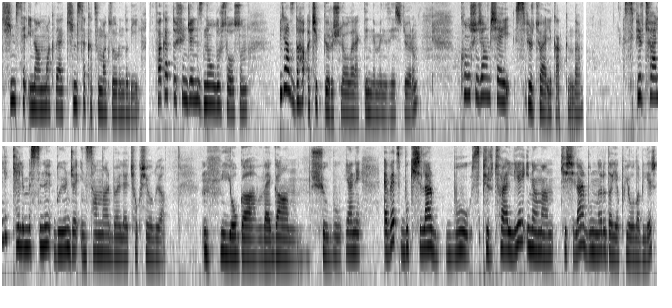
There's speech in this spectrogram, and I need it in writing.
kimse inanmak veya kimse katılmak zorunda değil. Fakat düşünceniz ne olursa olsun biraz daha açık görüşlü olarak dinlemenizi istiyorum. Konuşacağım şey spiritüellik hakkında. Spiritüellik kelimesini duyunca insanlar böyle çok şey oluyor. Yoga, vegan, şu bu. Yani evet bu kişiler bu spiritüelliğe inanan kişiler bunları da yapıyor olabilir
